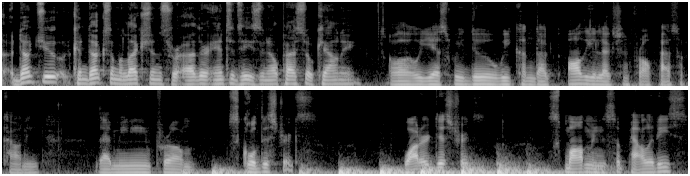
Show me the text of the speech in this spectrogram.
Uh, Don't you conduct some elections for other entities in El Paso County? Oh, yes, we do. We conduct all the elections for El Paso County. That meaning from school districts, water districts, small municipalities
